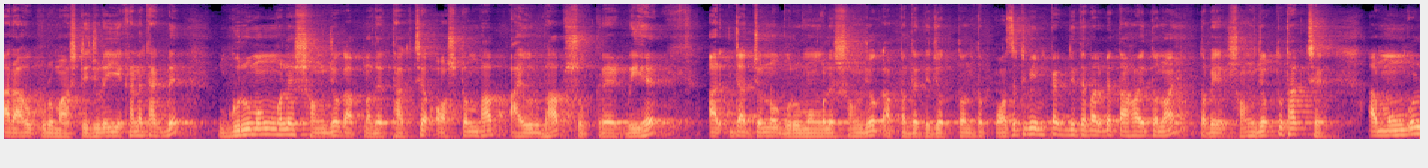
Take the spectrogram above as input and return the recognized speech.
আর রাহু পুরো মাসটি জুড়েই এখানে থাকবে। গুরুমঙ্গলের সংযোগ আপনাদের থাকছে অষ্টম ভাব আয়ুর্ভাব শুক্রের গৃহে। আর যার জন্য গুরুমঙ্গলের সংযোগ আপনাদেরকে যে অত্যন্ত পজিটিভ ইম্প্যাক্ট দিতে পারবে তা হয়তো নয়, তবে সংযোগ তো থাকছে। আর মঙ্গল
